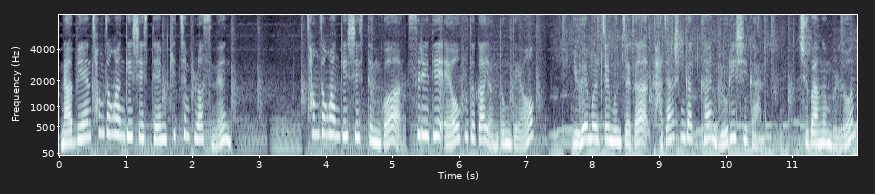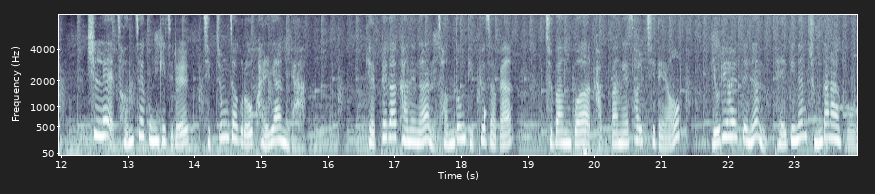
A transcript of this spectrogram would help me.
나비엔 청정 환기 시스템 키친 플러스는 청정 환기 시스템과 3D 에어 후드가 연동되어 유해물질 문제가 가장 심각한 요리 시간, 주방은 물론 실내 전체 공기질을 집중적으로 관리합니다. 개폐가 가능한 전동 디퓨저가 주방과 각 방에 설치되어 요리할 때는 배기는 중단하고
